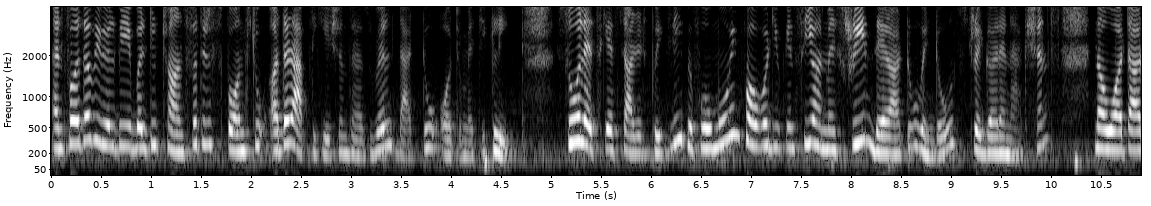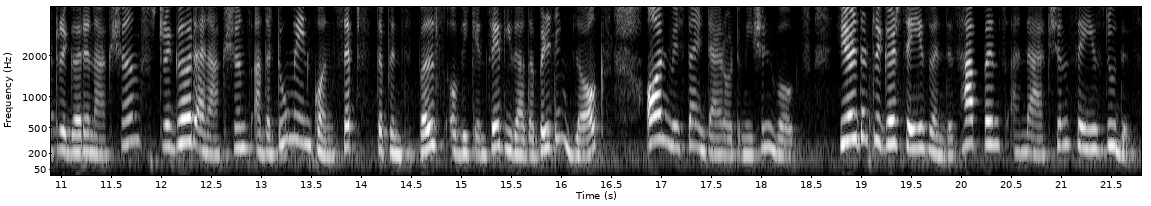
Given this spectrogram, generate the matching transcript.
and further we will be able to transfer the response to other applications as well, that too automatically. So let's get started quickly. Before moving forward, you can see on my screen there are two windows, trigger and actions. Now what are trigger and actions? Trigger and actions are the two main concepts, the principles or we can say these are the building blocks on which the entire automation works. Here the trigger says when this happens and the action says do this.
